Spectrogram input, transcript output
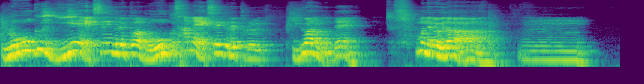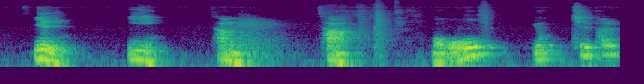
로그 2의 x의 그래프와 로그 3의 x의 그래프를 비교하는 건데 한번 내가 여기다가 음, 1, 2, 3, 4, 뭐 5, 6, 7, 8,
